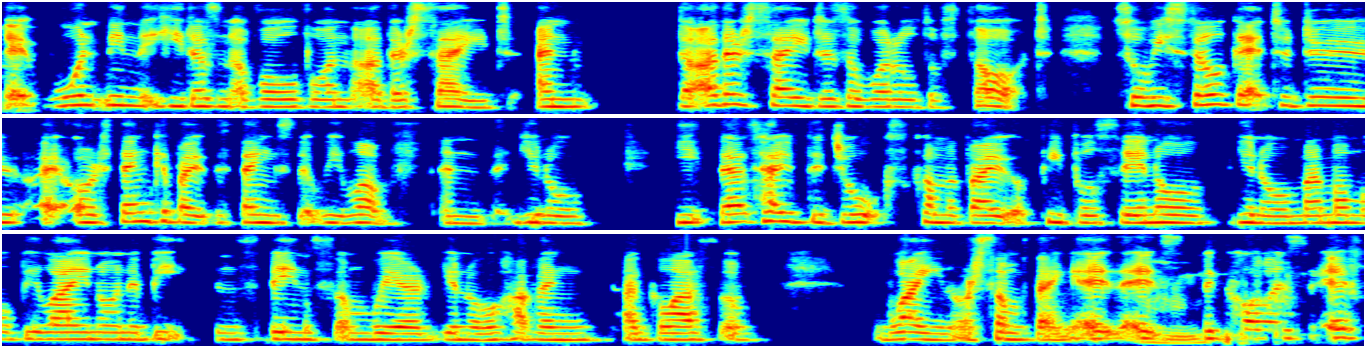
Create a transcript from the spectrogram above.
it won't mean that he doesn't evolve on the other side. And the other side is a world of thought. So we still get to do uh, or think about the things that we love. And you know that's how the jokes come about of people saying oh you know my mum will be lying on a beach in spain somewhere you know having a glass of wine or something. It, it's mm-hmm. because if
